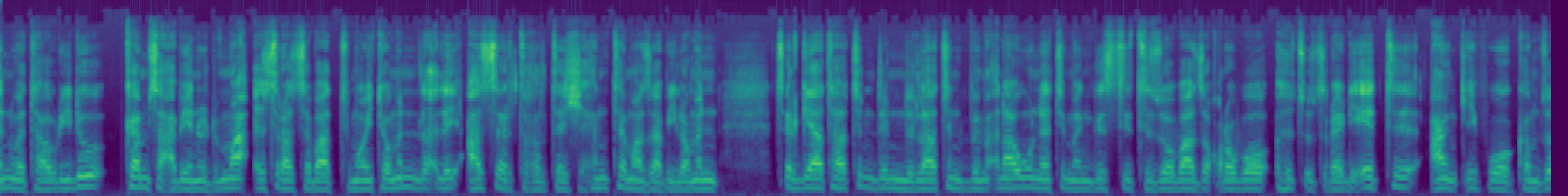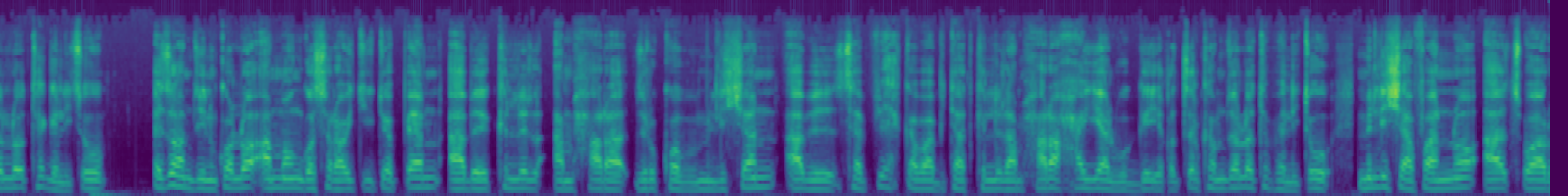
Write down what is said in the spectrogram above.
ዕንወት ኣውሪዱ፣ ከም ሳዕቤኑ ድማ ዕስራ ሰባት ሞይቶምን ልዕሊ ዓሰርተ ክልተ ሽሕን ተማዛቢሎምን። ጽርግያታትን ድንድላትን ብምዕናዉ ነቲ መንግስቲ እቲ ዞባ ዘቕረቦ ህጹጽ ረድኤት ዓንቂፍዎ ከም ዘሎ ተገሊጹ። እዚ ከምዚ ኢሉ እንከሎ፣ ኣብ መንጎ ሰራዊት ኢትዮጵያን ኣብ ክልል ኣምሓራ ዝርከቡ ሚሊሻን ኣብ ሰፊሕ ከባቢታት ክልል ኣምሓራ ሓያል ውግእ ይቕጽል ከም ዘሎ ተፈሊጡ። ምልሻ ፋኖ ኣጽዋሩ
